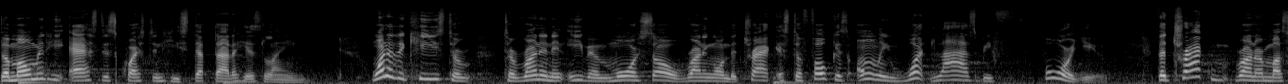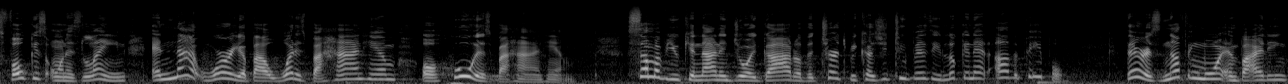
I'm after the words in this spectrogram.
The moment he asked this question, he stepped out of his lane. One of the keys to, to running, and even more so running on the track, is to focus only what lies before you. The track runner must focus on his lane and not worry about what is behind him or who is behind him. Some of you cannot enjoy God or the church because you're too busy looking at other people. There is nothing more inviting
